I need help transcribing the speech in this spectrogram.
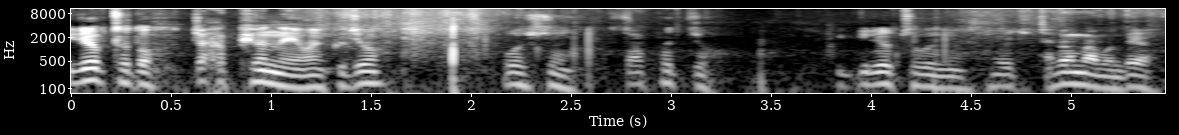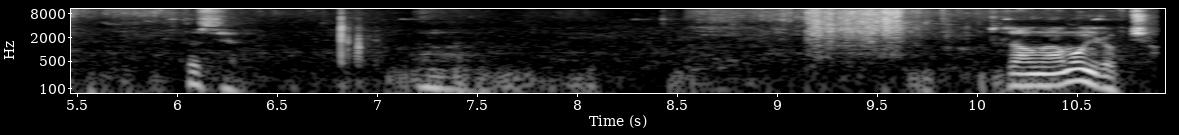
이력초도 쫙 폈네요. 그죠? 보시죠. 쫙 폈죠? 이력초거든요. 여기 자작나무인데요. 됐어요. 자작나무 이력초.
